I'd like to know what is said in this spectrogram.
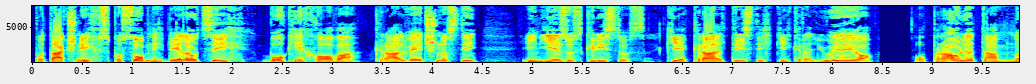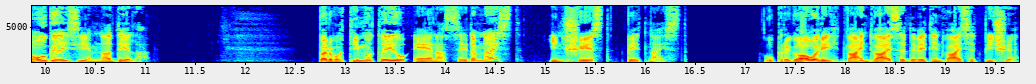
Po takšnih sposobnih delavcih Bog Jehova, kralj večnosti, in Jezus Kristus, ki je kralj tistih, ki kraljujejo, opravljata mnoga izjemna dela. 1. Timoteju 1:17 in 6:15. V pregovorih 22:29 piše:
